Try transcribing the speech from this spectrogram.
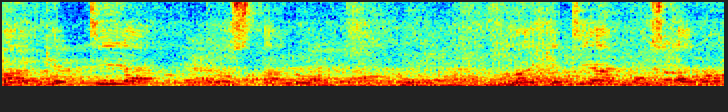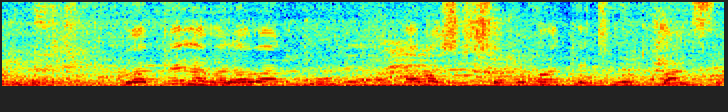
maketiya booster loan maketiya booster loan vatela vala vantu avashitisha mumaketi not pansa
